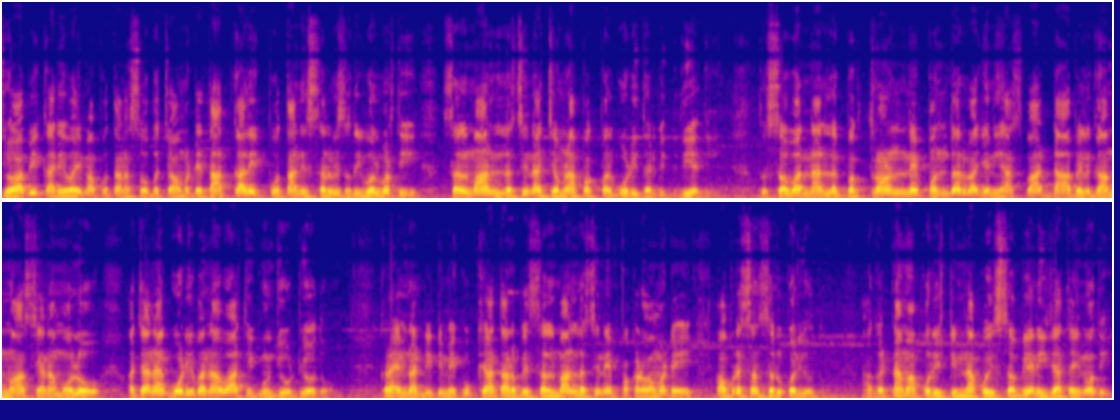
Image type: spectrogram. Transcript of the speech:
જવાબી કાર્યવાહીમાં પોતાના સો બચાવવા માટે તાત્કાલિક પોતાની સર્વિસ રિવોલ્વરથી સલમાન લસ્સીના જમણા પગ પર ગોળી ધરવી દીધી હતી. તો સવારના લગભગ ત્રણ ને પંદર વાગ્યાની આસપાસ ડાભેલ ગામનો આસિયાના મોહલો અચાનક ગોળી બનાવવાથી ગુંજી ઉઠ્યો હતો. ક્રાઇમ બ્રાન્ચની ટીમે કુખ્યાત આરોપી સલમાન લસ્સીને પકડવા માટે ઓપરેશન શરૂ કર્યું હતું. આ ઘટનામાં પોલીસ ટીમના કોઈ સભ્યને ઈજા થઈ નહોતી.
